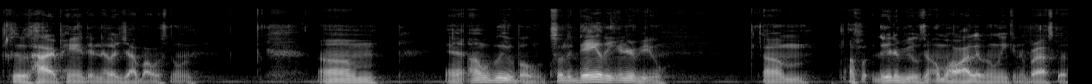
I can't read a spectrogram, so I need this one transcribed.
because it was higher paying than the other job I was doing. Um, and unbelievable. So the day of the interview, um, the interview was in Omaha. I live in Lincoln, Nebraska.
